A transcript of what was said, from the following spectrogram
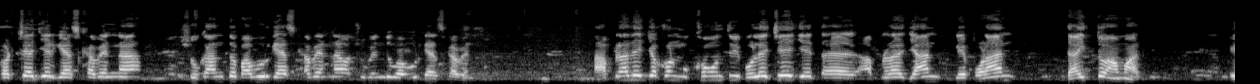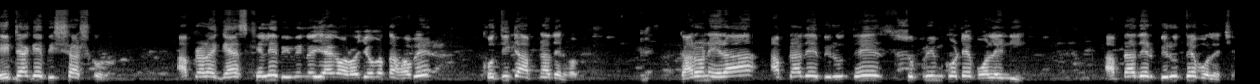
ভট্টাচার্যের গ্যাস খাবেন না, সুকান্ত বাবুর গ্যাস খাবেন না, শুভেন্দু বাবুর গ্যাস খাবেন না। আপনাদের যখন মুখ্যমন্ত্রী বলেছে যে আপনারা যান যে পড়ান, দায়িত্ব আমার। এটাকে বিশ্বাস করুন। আপনারা গ্যাস খেলে বিভিন্ন জায়গায় অরাজকতা হবে, ক্ষতিটা আপনাদের হবে। কারণ এরা আপনাদের বিরুদ্ধে সুপ্রিম কোর্টে বলেনি। আপনাদের বিরুদ্ধে বলেছে।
